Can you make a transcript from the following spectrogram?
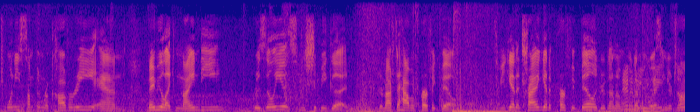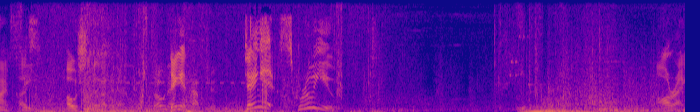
20 something recovery, and maybe like 90 resilience, you should be good. You don't have to have a perfect build. If you get it, try and get a perfect build, you're gonna you're gonna be wasting your time. Cause oh shit, they're not gonna. Dang it. captured. Dang it! Screw you! Alright.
